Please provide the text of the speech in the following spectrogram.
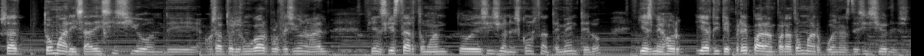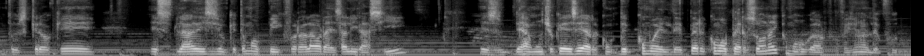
o sea, tomar esa decisión de, o sea, tú eres un jugador profesional, tienes que estar tomando decisiones constantemente, ¿no? Y es mejor, y a ti te preparan para tomar buenas decisiones. Entonces creo que es la decisión que tomó Pickford a la hora de salir así, es, deja mucho que desear como de como persona y como jugador profesional de fútbol.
